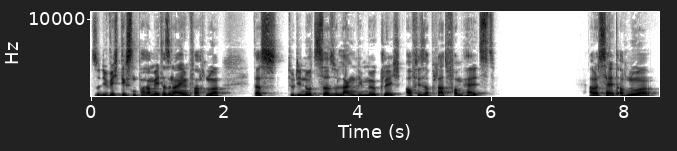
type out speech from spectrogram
So, die wichtigsten Parameter sind einfach nur, dass du die Nutzer so lang wie möglich auf dieser Plattform hältst. Aber es hält auch nur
